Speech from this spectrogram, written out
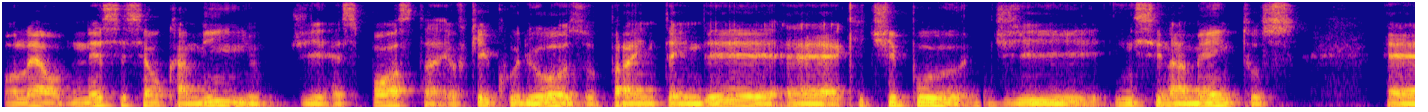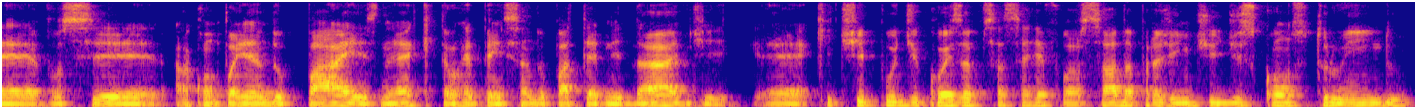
Ô, Léo, nesse seu caminho de resposta, eu fiquei curioso para entender é, que tipo de ensinamentos é, você acompanhando pais, né, que estão repensando paternidade, é, que tipo de coisa precisa ser reforçada para a gente ir desconstruindo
